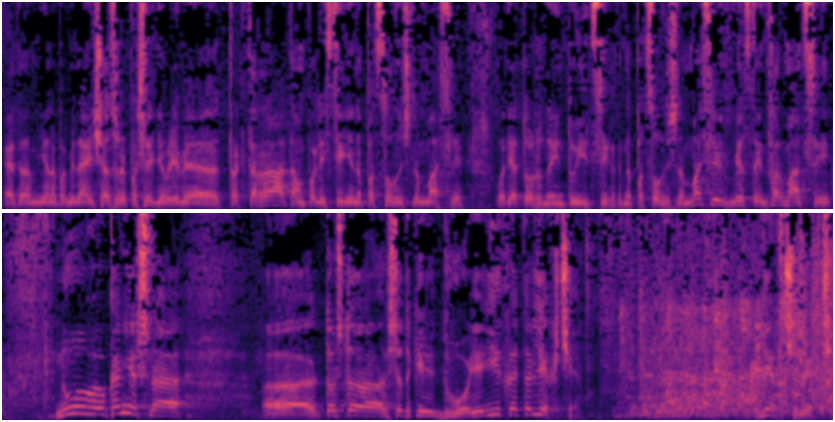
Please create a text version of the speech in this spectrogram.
Это мне напоминает сейчас уже в последнее время трактора там в Палестине на подсолнечном масле. Вот я тоже на интуиции, как на подсолнечном масле вместо информации. Ну, конечно, э, то, что все-таки двое их, это легче. Легче, легче.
